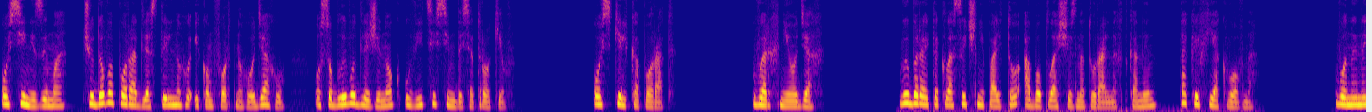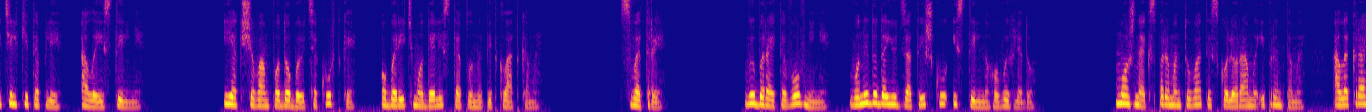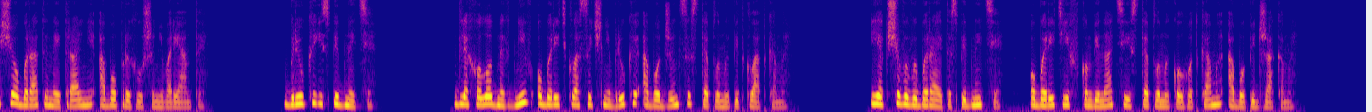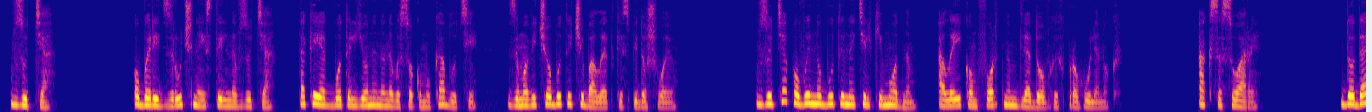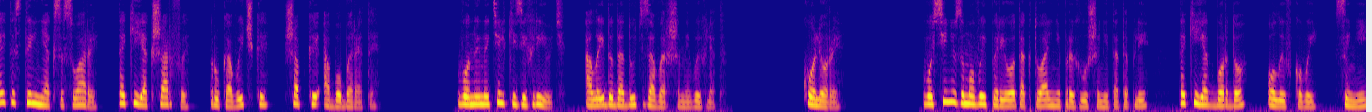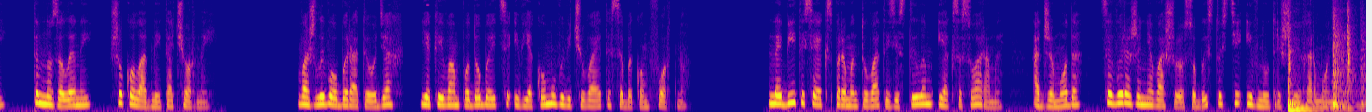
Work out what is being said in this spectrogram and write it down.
Осінь і зима чудова пора для стильного і комфортного одягу, особливо для жінок у віці 70 років. Ось кілька порад. Верхній одяг. Вибирайте класичні пальто або плащі з натуральних тканин, таких як вовна. Вони не тільки теплі, але й стильні. І якщо вам подобаються куртки, оберіть моделі з теплими підкладками. Светри. Вибирайте вовняні, вони додають затишку і стильного вигляду. Можна експериментувати з кольорами і принтами, але краще обирати нейтральні або приглушені варіанти. Брюки і спідниці. Для холодних днів оберіть класичні брюки або джинси з теплими підкладками. І якщо ви вибираєте спідниці, оберіть їх в комбінації з теплими колготками або піджаками. Взуття. Оберіть зручне і стильне взуття, таке як ботильйони на невисокому каблуці, зимові чоботи чи балетки з підошвою. Взуття повинно бути не тільки модним, але й комфортним для довгих прогулянок. Аксесуари. Додайте стильні аксесуари, такі як шарфи, рукавички, шапки або берети. Вони не тільки зігріють, але й додадуть завершений вигляд. Кольори. В осінньо-зимовий період актуальні приглушені та теплі, такі як бордо, оливковий, синій, темнозелений, шоколадний та чорний. Важливо обирати одяг, який вам подобається і в якому ви відчуваєте себе комфортно. Не бійтеся експериментувати зі стилем і аксесуарами, адже мода це вираження вашої особистості і внутрішньої гармонії.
